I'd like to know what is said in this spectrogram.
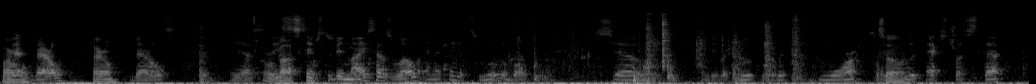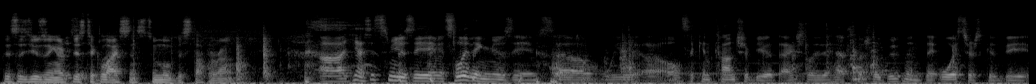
Ba- Barrel. barrel. Barrel. Barrels. Yes. Or this basket. seems to be nice as well, and I think it's movable. So maybe like move a little bit more. So, So- include extra step. This is using This is artistic license to move the stuff around. Uh, yes, it's a museum. It's living museum, so we uh, also can contribute. Actually, they have special equipment. The oysters could be.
